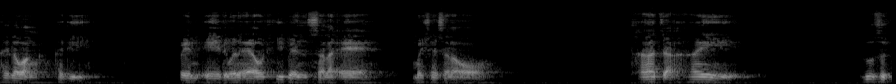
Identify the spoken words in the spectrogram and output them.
ให้ระวังให้ดี เป็น A หรือว่า L ที่เป็นสระแอ ไม่ใช่สระอ ถ้าจะให้รู้สึก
